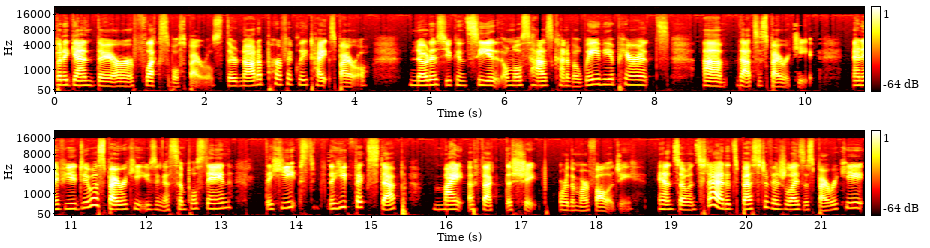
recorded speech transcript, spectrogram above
but again, they are flexible spirals. They're not a perfectly tight spiral. Notice you can see it almost has kind of a wavy appearance. Um, that's a spirochete. And if you do a spirochete using a simple stain, the heat, the heat fix step might affect the shape or the morphology. And so instead, it's best to visualize a spirochete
